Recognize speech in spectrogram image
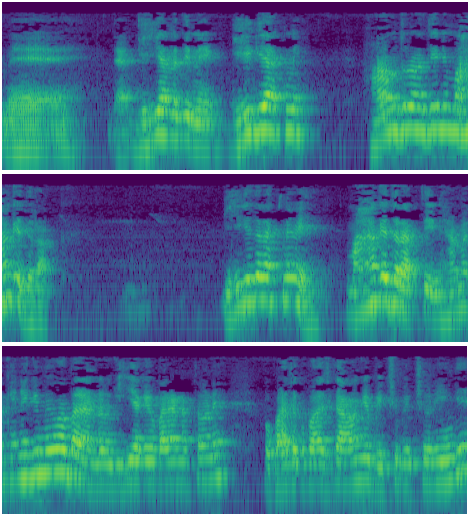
මේ දැන් ගිහියන්න තියෙන්නේ ගිහි ගියක් නේ හාමුදුරන තියෙන්නේ මහ ගෙදරක්. ගිහි ගෙදරක් නෙවෙයි. මහ ගෙදරක් තියෙන හැම කෙනෙකුම මේව බලන්න ඕන. ගිහියගේ බලන්නත් ඕනේ. උපාසක උපාසිකාවන්ගේ භික්ෂු භික්ෂුණීන්ගේ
